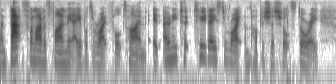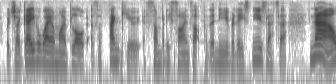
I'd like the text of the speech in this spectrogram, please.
and that's when I was finally able to write full time. It only took two days to write and publish a short story, which I gave away on my blog as a thank you if somebody signs up for the new release newsletter. Now,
